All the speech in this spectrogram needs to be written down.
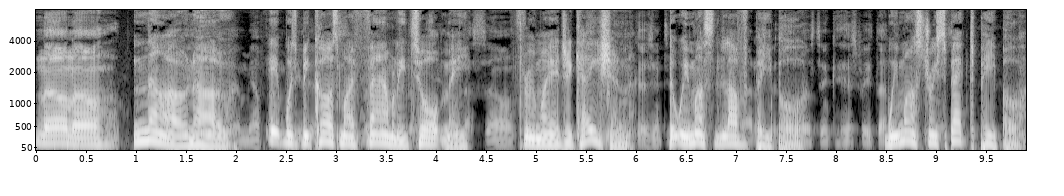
No, no. No, no. It was because my family taught me, through my education, that we must love people. We must respect people.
